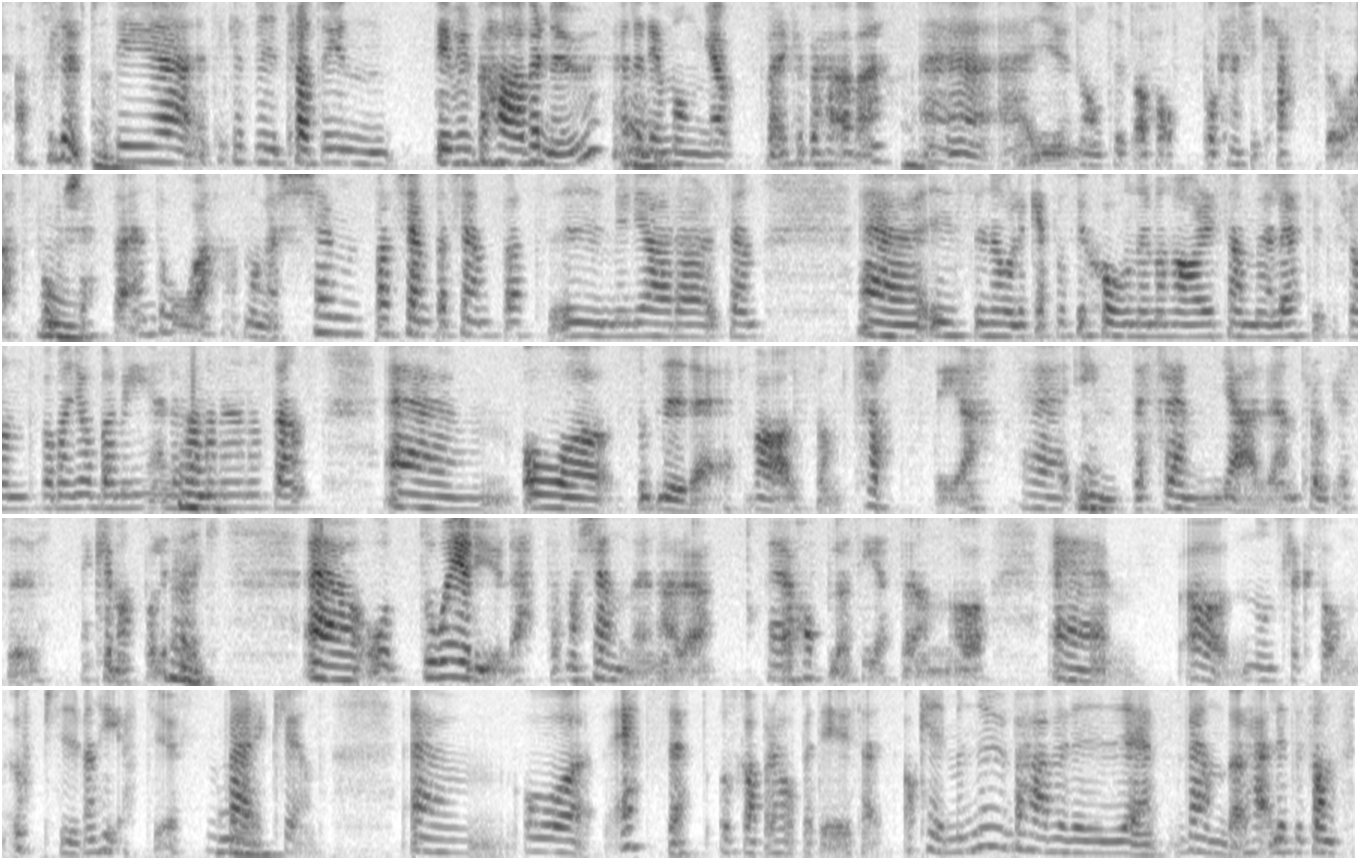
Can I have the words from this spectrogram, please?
Absolut, och Mm. det, jag tycker att vi pratar ju det vi behöver nu, eller Mm. det många verkar behöva, Mm. eh, är ju någon typ av hopp och kanske kraft då att Mm. fortsätta ändå. Att många har kämpat, kämpat, kämpat i miljörörelsen. eh, i sina olika positioner man har i samhället utifrån vad man jobbar med eller var Mm. man är någonstans. Ehm, och så blir det ett val som trots det eh, inte främjar en progressiv klimatpolitik. Eh, och då är det ju lätt att man känner den här hopplösheten och eh, ja, någon slags sån uppgivenhet ju. Mm. Verkligen. Ehm, och ett sätt att skapa det hoppet är ju så här, okej men nu behöver vi eh, vända det här lite som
